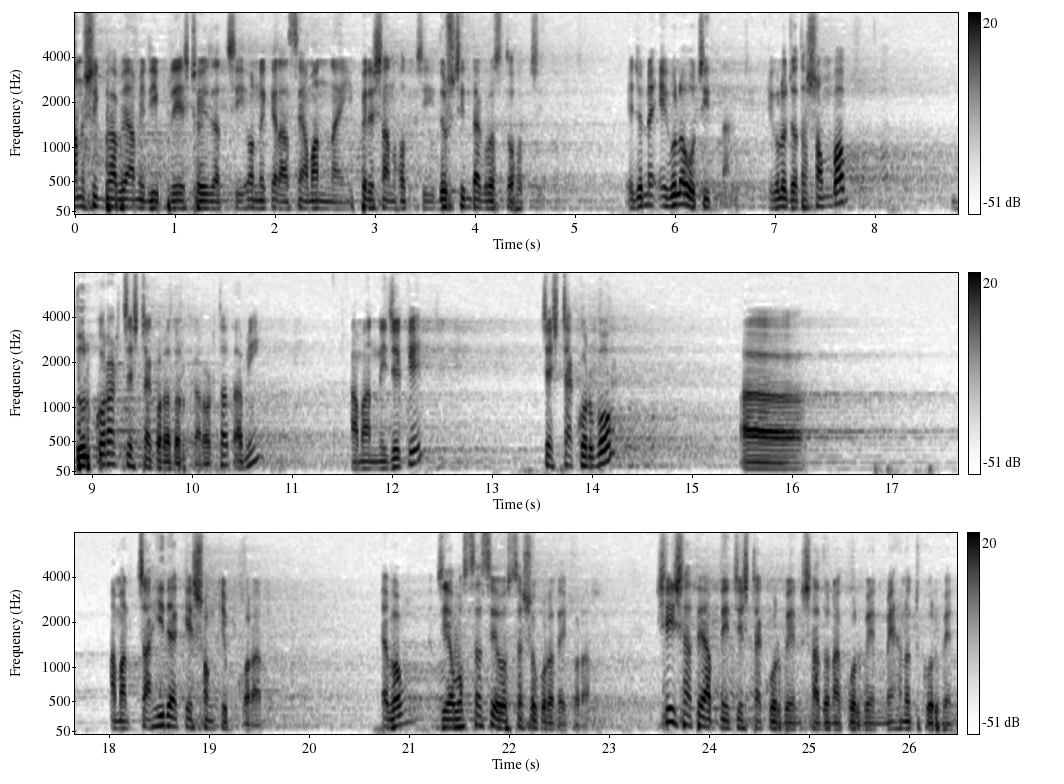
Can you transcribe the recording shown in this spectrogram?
মানসিকভাবে আমি রিপ্রেসড হয়ে যাচ্ছি, অনেকের আছে আমার নাই পেরেশান হচ্ছি, দুশ্চিন্তাগ্রস্ত হচ্ছি। এই জন্য এগুলো উচিত না। এগুলো যথাসম্ভব দূর করার চেষ্টা করা দরকার। অর্থাৎ আমি আমার নিজেকে চেষ্টা করব আমার চাহিদাকে সংক্ষেপ করার এবং যে অবস্থা, সে অবস্থা শুকর করার। সেই সাথে আপনি চেষ্টা করবেন, সাধনা করবেন, মেহনত করবেন।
